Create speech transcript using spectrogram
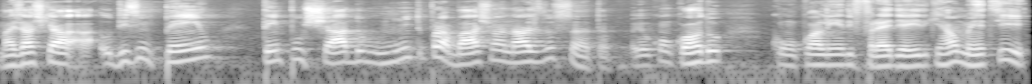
mas acho que a- a- o desempenho tem puxado muito para baixo a análise do Santa. Eu concordo com, com a linha de Fred aí de que realmente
